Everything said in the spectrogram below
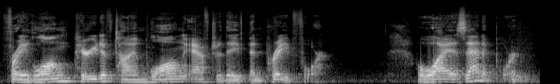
for a long period of time, long after they've been prayed for. Why is that important?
